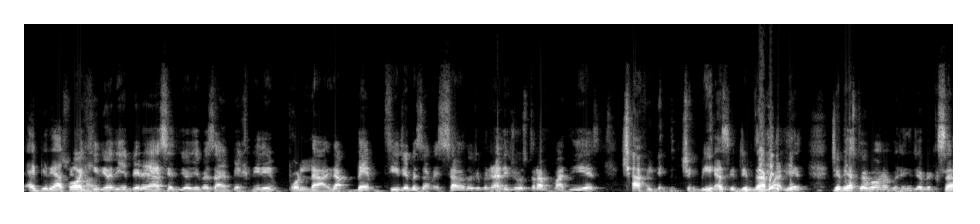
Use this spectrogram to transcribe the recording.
επηρεάσουν. Όχι, διότι επηρέασε, διότι παίζαμε παιχνίδι πολλά. Ήταν πέμπτη και παίζαμε Σάββατο και πρέπει να δεις τους τραυματίες. Και άφηκε του και πίασε και τραυματίες. Και πήγα στο επόμενο παιχνίδι και παίξα...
